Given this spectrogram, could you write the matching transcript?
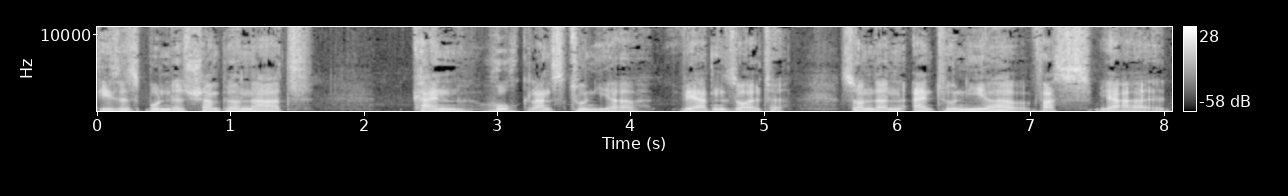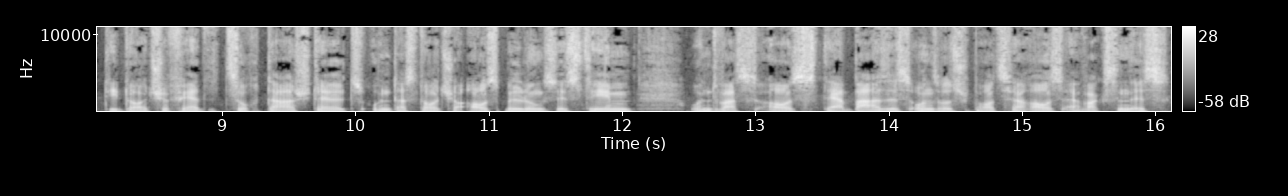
dieses Bundeschampionat kein Hochglanzturnier werden sollte sondern ein Turnier, was ja die deutsche Pferdezucht darstellt und das deutsche Ausbildungssystem und was aus der Basis unseres Sports heraus erwachsen ist.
